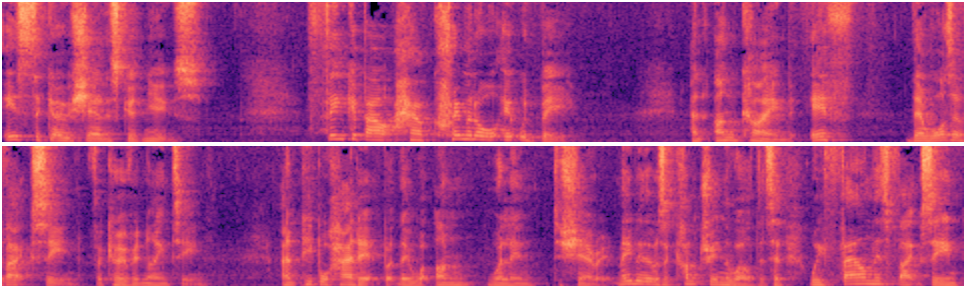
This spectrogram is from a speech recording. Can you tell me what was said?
is to go share this good news. Think about how criminal it would be and unkind if there was a vaccine for COVID 19 and people had it, but they were unwilling to share it. Maybe there was a country in the world that said, We found this vaccine,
